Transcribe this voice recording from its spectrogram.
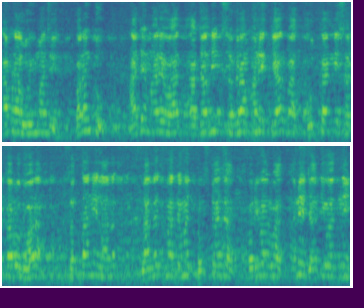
આપણા લોહીમાં છે. પરંતુ આજે મારે વાત આઝાદી સંગ્રામ અને ત્યારબાદ ભૂતકાળની સરકારો દ્વારા સત્તાની લાલચ, લાલચમાં તેમજ ભ્રષ્ટાચાર, પરિવારવાદ અને જાતિવાદની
